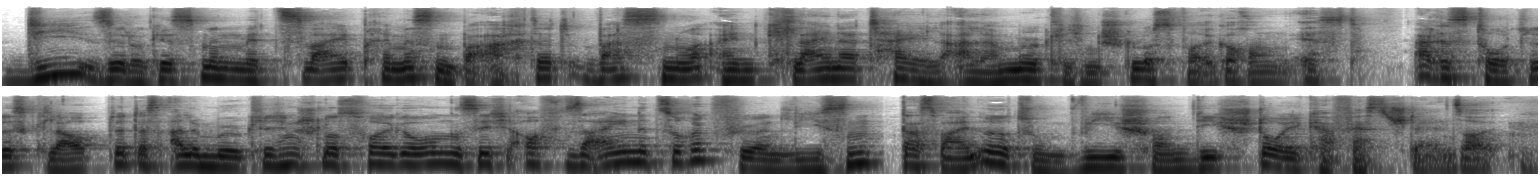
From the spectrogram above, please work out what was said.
die Syllogismen mit zwei Prämissen beachtet, was nur ein kleiner Teil aller möglichen Schlussfolgerungen ist. Aristoteles glaubte, dass alle möglichen Schlussfolgerungen sich auf seine zurückführen ließen. Das war ein Irrtum, wie schon die Stoiker feststellen sollten.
